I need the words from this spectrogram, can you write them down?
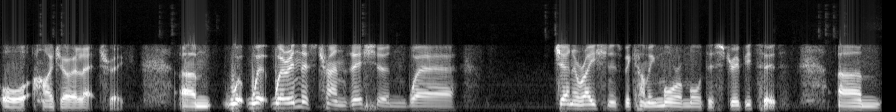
or hydroelectric. Um, we're, we're in this transition where generation is becoming more and more distributed. Um,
